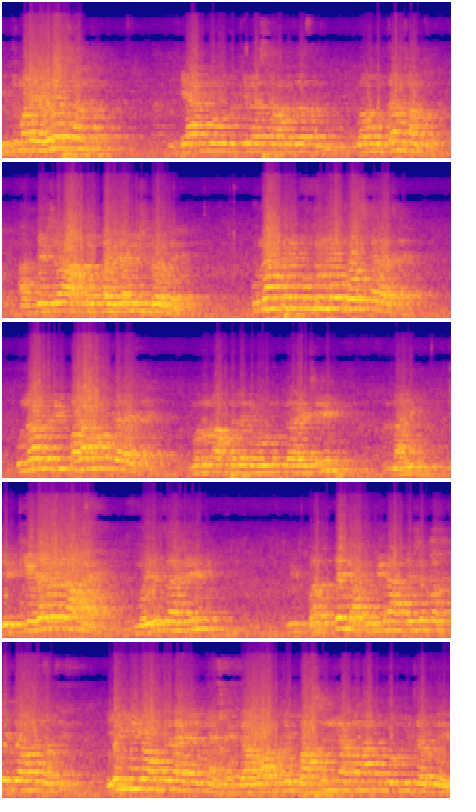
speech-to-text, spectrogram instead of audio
मी तुम्हाला एवढंच सांगतो. या निवडणुकीला समाजात तुम्हाला मुद्दाम सांगतो. अध्यक्षाला आपलं पहिल्या दिवशी धरलंय कुणा तरी कुटुंब दोष करायचा आहे. कुणा तरी पराभूत करायचा आहे. म्हणून आपल्याला निवडणूक करायची नाही. जे केलेलं काम आहे महेशजी मी प्रत्येक मी अध्यक्ष प्रत्येक गावात जाते एक मी गावात राहिलेलं नाही. त्या गावामध्ये भाषण करताना आम्ही लोक विचारतोय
